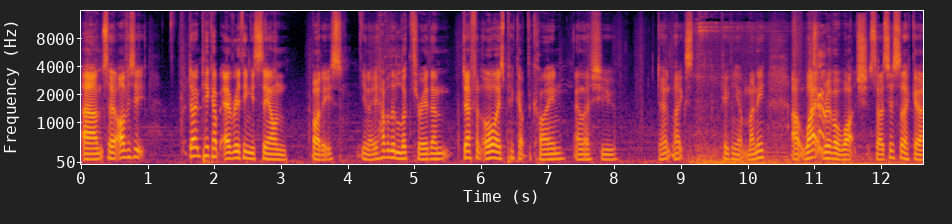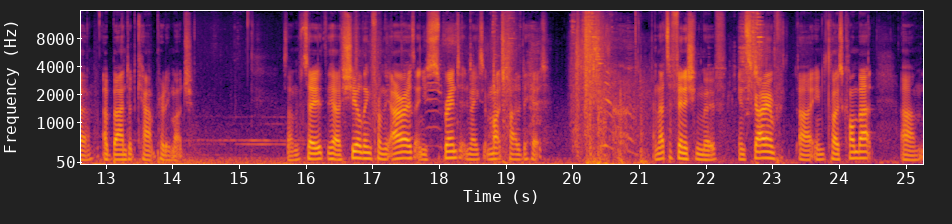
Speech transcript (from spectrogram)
Um, so obviously, don't pick up everything you see on bodies. You know, you have a little look through them. Definitely always pick up the coin unless you don't like picking up money. Uh, White River Watch. So it's just like a, a bandit camp pretty much. So, so yeah, shielding from the arrows and you sprint, it makes it much harder to hit. And that's a finishing move. In Skyrim, uh, in close combat, um,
